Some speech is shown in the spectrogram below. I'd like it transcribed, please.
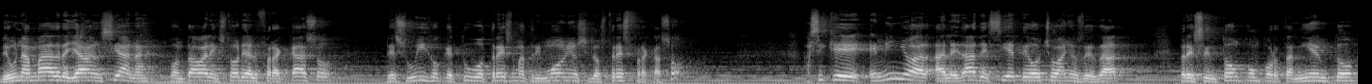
de una madre ya anciana, contaba la historia del fracaso de su hijo que tuvo tres matrimonios y los tres fracasó. Así que el niño a, la edad de 7, 8 años de edad presentó un comportamiento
